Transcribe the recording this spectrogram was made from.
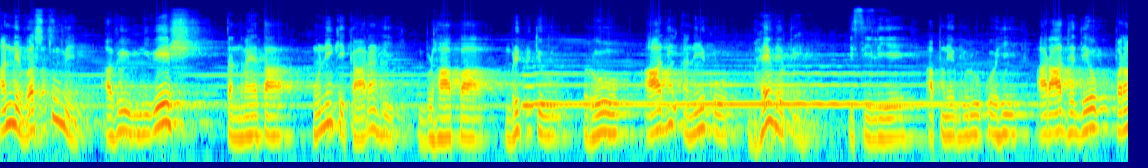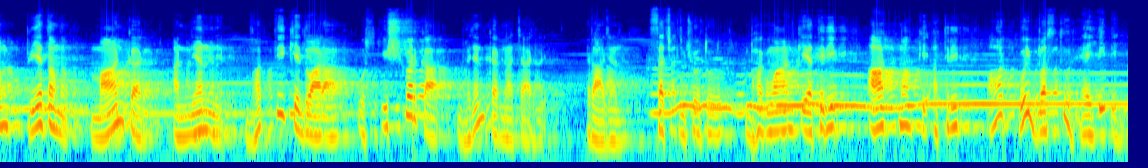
अन्य वस्तु में अभिनिवेश तन्मयता होने के कारण ही बुढ़ापा, मृत्यु, रोग आदि अनेकों भय होते हैं। इसीलिए अपने गुरु को ही आराध्य देव परम प्रियतम मानकर अन्यन्य भक्ति के द्वारा उस ईश्वर का भजन करना चाहिए। राजन, सच पूछो तो भगवान के अतिरिक्त आत्मा के अतिरिक्त और कोई वस्तु है ही नहीं।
